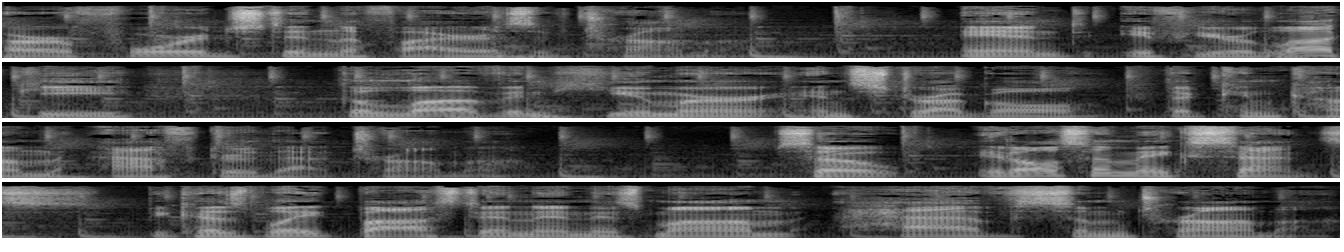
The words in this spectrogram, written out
are forged in the fires of trauma. And if you're lucky, the love and humor and struggle that can come after that trauma. So it also makes sense because Blake Boston and his mom have some trauma.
